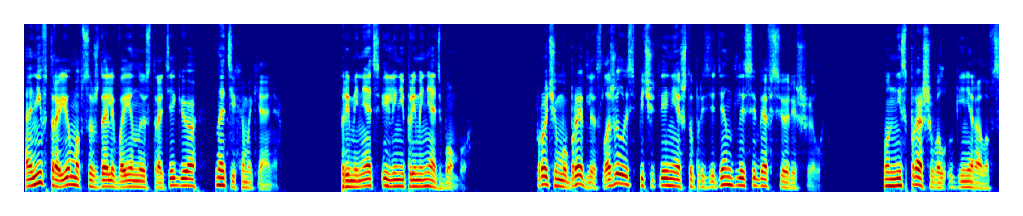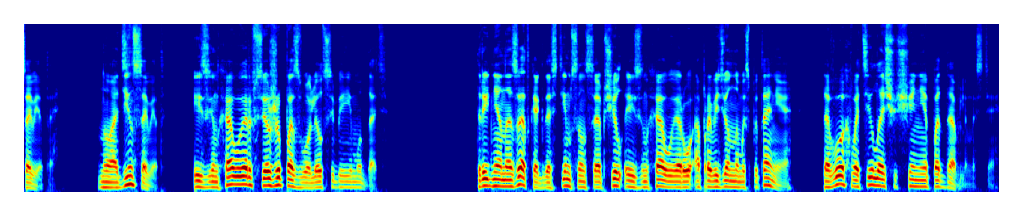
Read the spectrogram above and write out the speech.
они втроем обсуждали военную стратегию на Тихом океане применять или не применять бомбу. Впрочем, у Брэдли сложилось впечатление, что президент для себя все решил. Он не спрашивал у генералов совета. Но один совет Эйзенхауэр все же позволил себе ему дать. Три дня назад, когда Стимсон сообщил Эйзенхауэру о проведенном испытании, того охватило ощущение подавленности.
